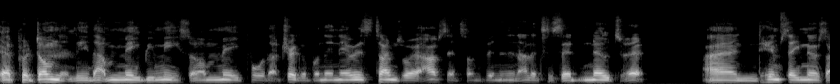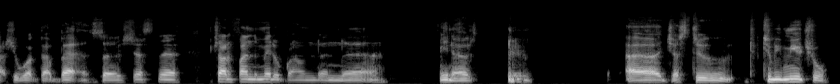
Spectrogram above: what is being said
uh, predominantly that may be me. So I may pull that trigger. But then there is times where I've said something, and then Alex has said no to it, and him saying no has actually worked out better. So it's just uh, trying to find the middle ground, and uh, you know, uh, just to to be mutual.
